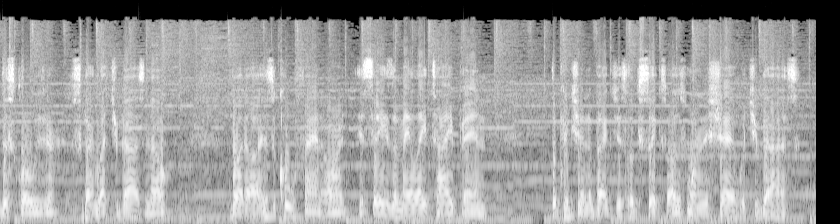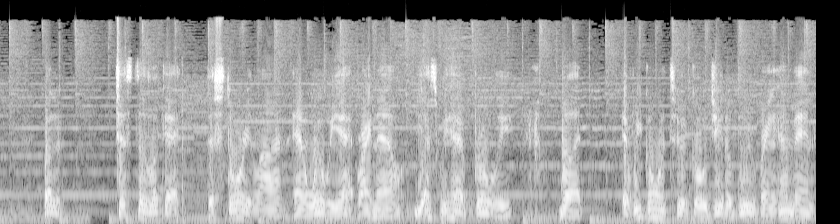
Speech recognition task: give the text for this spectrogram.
disclosure just gotta let you guys know. But uh, it's a cool fan art. It says a melee type and the picture in the back just looks sick so I just wanted to share it with you guys. But just to look at the storyline and where we at right now yes we have Broly but if we go into Gogeta Blue bring him in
